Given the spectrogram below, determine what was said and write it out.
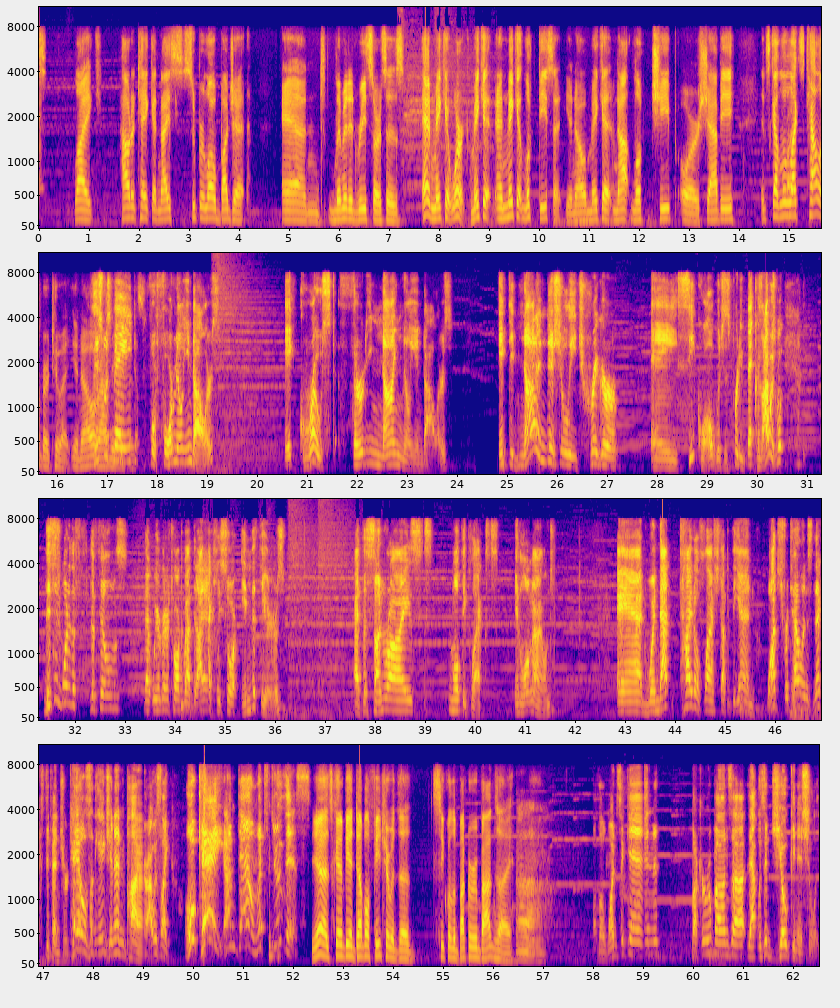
like how to take a nice super low budget and limited resources and make it work make it and make it look decent you know make it not look cheap or shabby it's got a little Right. excalibur to it you know this was made edges. for four million dollars. It grossed thirty-nine million dollars. It did not initially trigger a sequel, which is pretty big because I was. This is one of the the films that we are going to talk about that I actually saw in the theaters at the Sunrise Multiplex in Long Island. And when that title flashed up at the end, watch for Talon's next adventure, Tales of the Ancient Empire. I was like, okay, I'm down. Let's do this. yeah it's gonna be a double feature with the sequel to buckaroo banzai Uh, Although once again, Buckaroo Banzai, that was a joke initially.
